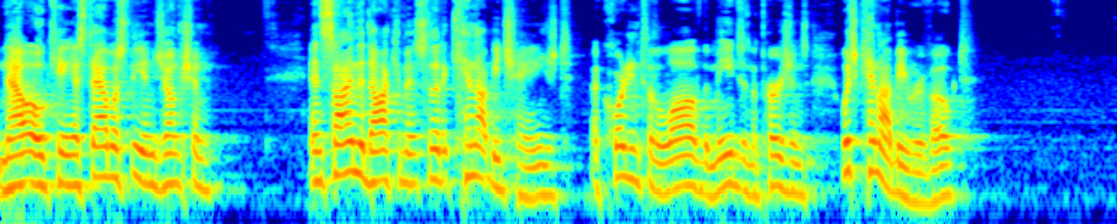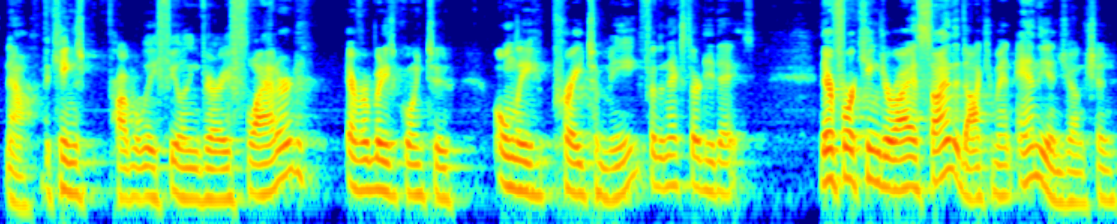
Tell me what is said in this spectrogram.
Now, O king, establish the injunction and sign the document so that it cannot be changed according to the law of the Medes and the Persians, which cannot be revoked. Now, the king's probably feeling very flattered. Everybody's going to only pray to me for the next 30 days. Therefore, King Darius signed the document and the injunction.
